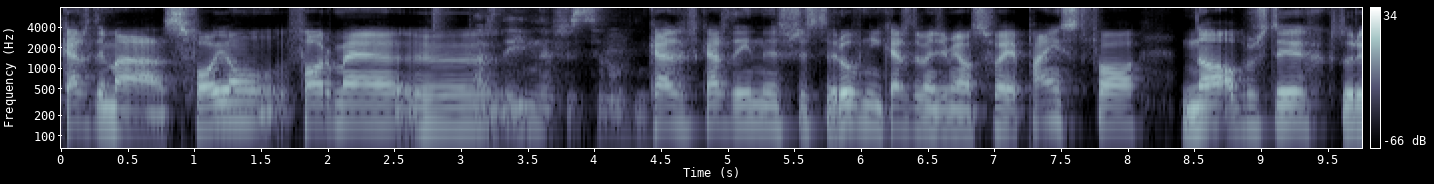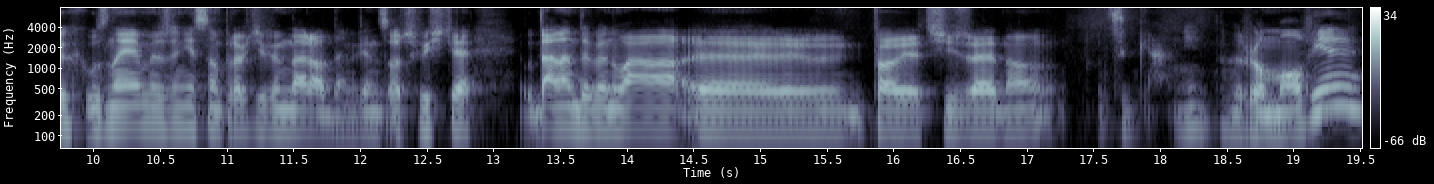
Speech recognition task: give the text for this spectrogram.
każdy ma swoją formę. Y, każdy inny, wszyscy równi. każdy inny, wszyscy równi, każdy będzie miał swoje państwo, no, oprócz tych, których uznajemy, że nie są prawdziwym narodem, więc oczywiście Alain de Benoit yy, powie ci, że no, Cyganie, Romowie?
